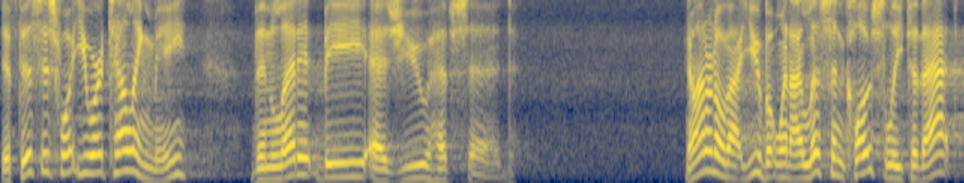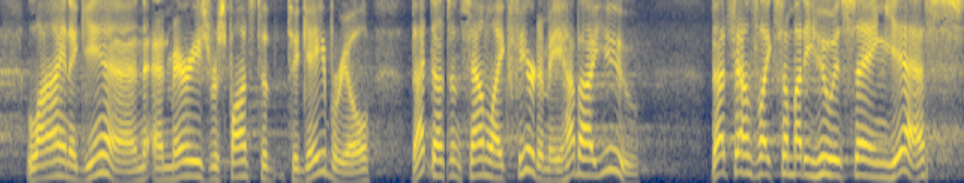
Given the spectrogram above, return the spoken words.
If this is what you are telling me, then let it be as you have said. Now, I don't know about you, but when I listen closely to that line again and Mary's response to, to Gabriel, that doesn't sound like fear to me. How about you? That sounds like somebody who is saying yes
